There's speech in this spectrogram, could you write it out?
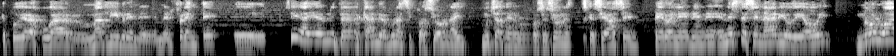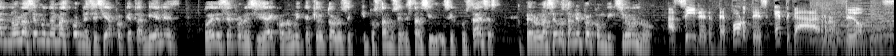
que pudiera jugar más libre en, el frente. Sí, hay un intercambio, alguna situación, hay muchas negociaciones que se hacen, pero en, en, este escenario de hoy no lo, no lo hacemos nada más por necesidad, porque también es, puede ser por necesidad económica, que hoy todos los equipos estamos en estas circunstancias, pero lo hacemos también por convicción, ¿no? Así Deportes, Edgar Flores.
